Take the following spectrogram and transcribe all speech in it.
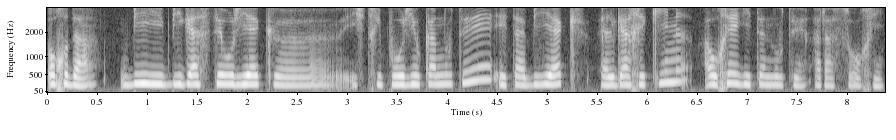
hor da, bi, bi gazte horiek uh, istripu hori ukan dute, eta biek elgarrekin aurre egiten dute, arazo hori.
